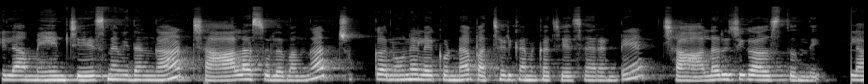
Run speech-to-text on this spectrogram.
ఇలా మేం చేసిన విధంగా చాలా సులభంగా చుక్క నూనె లేకుండా పచ్చడి కనుక చేశారంటే చాలా రుచిగా వస్తుంది. ఇలా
